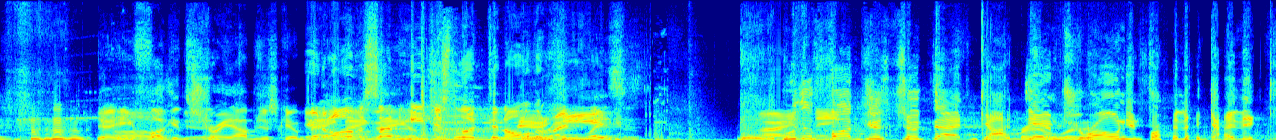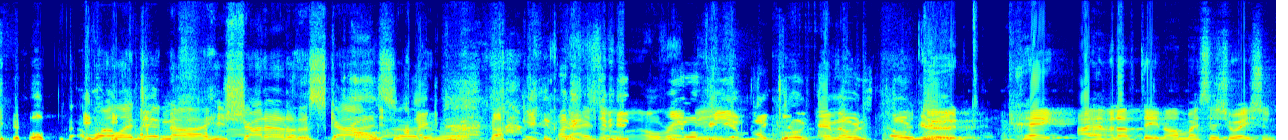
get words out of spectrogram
funny. yeah, he Oh, fucking straight up just go Dude, bang, all bang, of a sudden bang. he just looked in all the right he- places. All right, Who the Nate. fuck just took that goddamn Where- where- drone in front of the guy that killed me? Well, it didn't. Uh, he shot out of the sky, so it I, didn't work. I couldn't Guys get his o- over at B. POV of my kill cam. That was so good. Dude, hey, I have an update on my situation.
